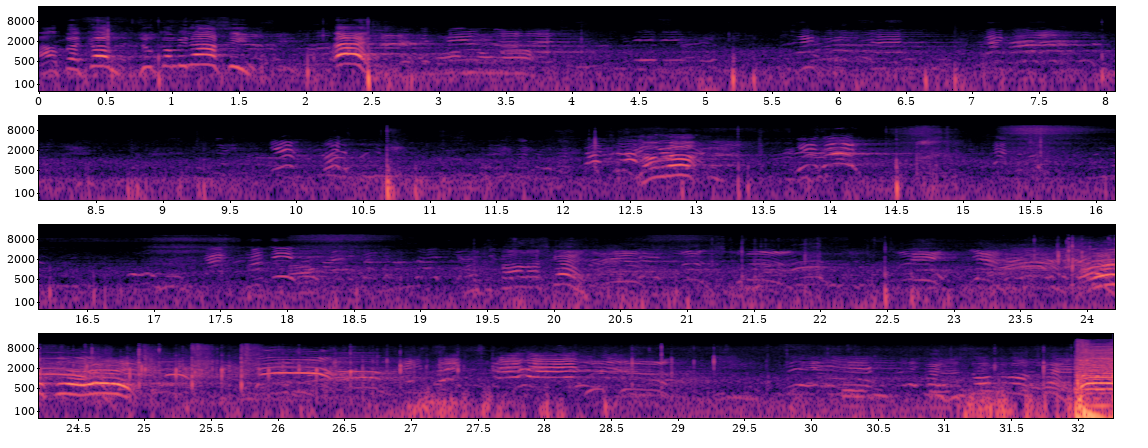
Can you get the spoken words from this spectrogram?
Helpen, kom, zoek combinatie. Hey! Okay, just open up. Okay.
